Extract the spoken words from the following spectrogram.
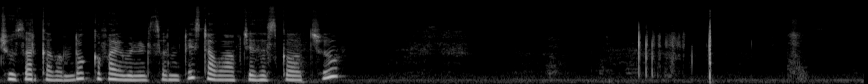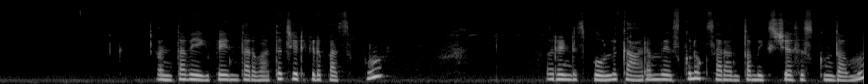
చూసారు కదండి ఒక ఫైవ్ మినిట్స్ ఉంటే స్టవ్ ఆఫ్ చేసేసుకోవచ్చు. అంతా వేగిపోయిన తర్వాత చిటికెడు పసుపు రెండు స్పూన్లు కారం వేసుకుని ఒకసారి అంతా మిక్స్ చేసేసుకుందాము.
